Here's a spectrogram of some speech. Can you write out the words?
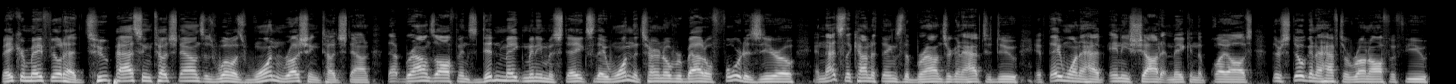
Baker Mayfield had two passing touchdowns as well as one rushing touchdown. That Browns offense didn't make many mistakes. They won the turnover battle 4 to 0, and that's the kind of things the Browns are going to have to do if they want to have any shot at making the playoffs. They're still going to have to run off a few.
